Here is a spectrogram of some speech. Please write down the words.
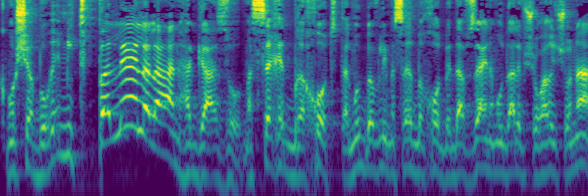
כמו שהבורא מתפלל על ההנהגה הזו, מסכת ברכות, תלמוד בבלי, מסכת ברכות, בדף ז' עמוד א', שורה ראשונה,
